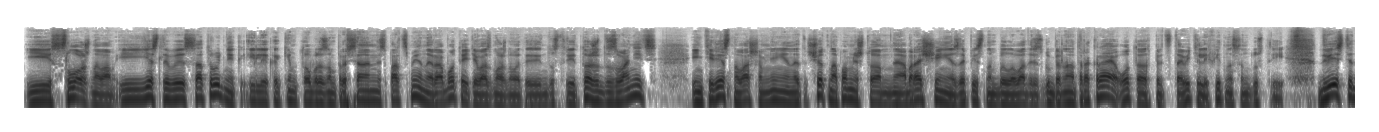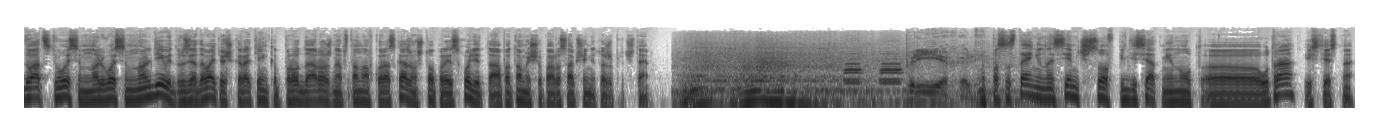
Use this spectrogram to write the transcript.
и сложно вам? И если вы сотрудник или каким-то образом профессиональный спортсмен и работаете, возможно, в этой индустрии, тоже дозвонитесь. Интересно ваше мнение на этот счет. Напомню, что обращение записано было в адрес губернатора края от представителей фитнес-индустрии. 228 08 9. Друзья, давайте очень коротенько про дорожную обстановку расскажем, что происходит, а потом еще пару сообщений тоже прочитаем приехали. По состоянию на 7 часов 50 минут э, утра, естественно,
